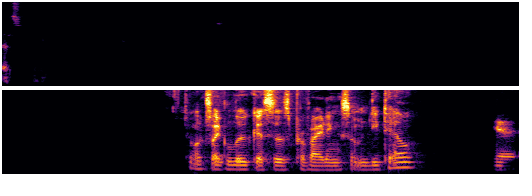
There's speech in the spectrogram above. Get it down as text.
That's It looks like Lucas is providing some detail. Yes.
